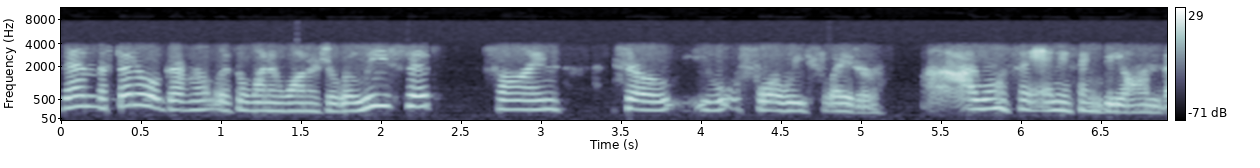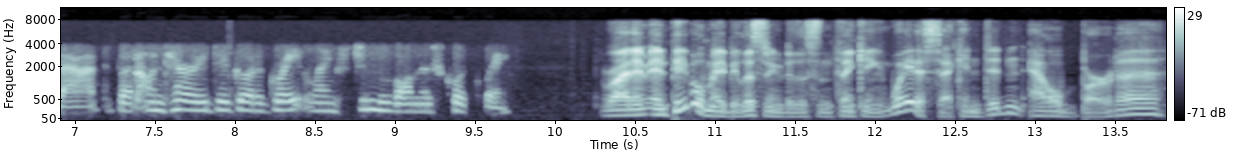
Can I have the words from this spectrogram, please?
Then the federal government was the one who wanted to release it. Fine. So four weeks later, I won't say anything beyond that, but Ontario did go to great lengths to move on this quickly. Right, and people may be listening to this and thinking, wait a second, didn't Alberta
